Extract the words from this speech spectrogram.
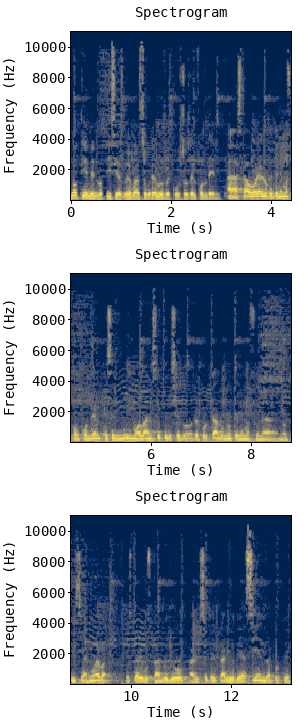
no tienen noticias nuevas sobre los recursos del Fonden. Hasta ahora lo que tenemos con Fonden es el mismo avance que les he reportado, no tenemos una noticia nueva. Estaré buscando yo al secretario de Hacienda porque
